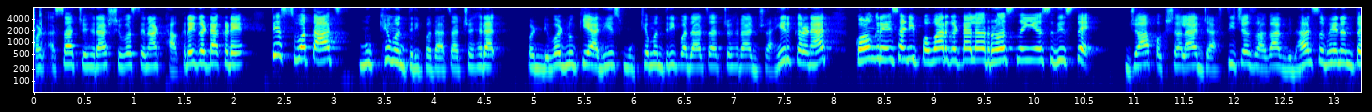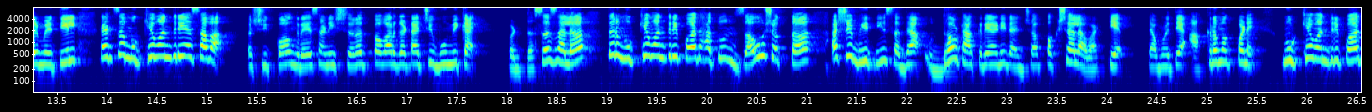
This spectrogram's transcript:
पण असा चेहरा शिवसेना ठाकरे गटाकडे ते स्वतःच मुख्यमंत्री पदाचा चेहऱ्यात पण निवडणुकीआधीच मुख्यमंत्री पदाचा चेहरा जाहीर करण्यात काँग्रेस आणि पवार गटाला रस नाही असं दिसतंय. ज्या पक्षाला जास्तीच्या जागा विधानसभेनंतर मिळतील त्यांचा मुख्यमंत्री असावा. अशी काँग्रेस आणि शरद पवार गटाची भूमिका आहे. पण तसं झालं तर मुख्यमंत्री पद हातून जाऊ शकतं अशी भीती सध्या उद्धव ठाकरे आणि त्यांच्या पक्षाला वाटते त्यामुळे ते आक्रमकपणे मुख्यमंत्री पद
